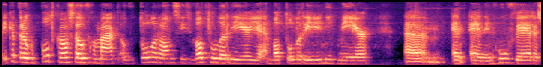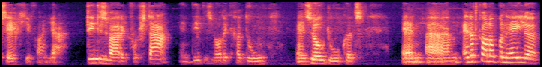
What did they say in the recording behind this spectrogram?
ik heb er ook een podcast over gemaakt over toleranties. Wat tolereer je en wat tolereer je niet meer? Um, en, en in hoeverre zeg je van ja, dit is waar ik voor sta en dit is wat ik ga doen. En zo doe ik het. En, um, en dat kan op een hele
